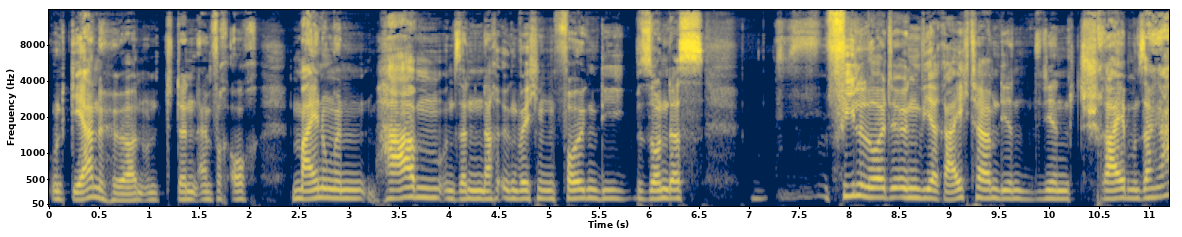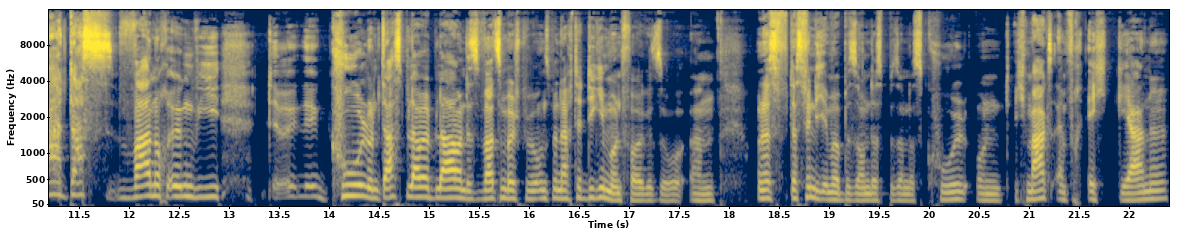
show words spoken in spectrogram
und gerne hören und dann einfach auch Meinungen haben und dann nach irgendwelchen Folgen, die besonders viele Leute irgendwie erreicht haben, die, die dann schreiben und sagen, ah, das war noch irgendwie äh, cool und das bla bla bla. Und das war zum Beispiel bei uns nach der Digimon-Folge so. Ähm, und das, das finde ich immer besonders, besonders cool. Und ich mag es einfach echt gerne.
